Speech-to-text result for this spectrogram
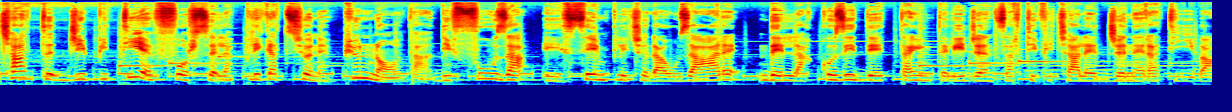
ChatGPT è forse l'applicazione più nota, diffusa e semplice da usare della cosiddetta intelligenza artificiale generativa,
